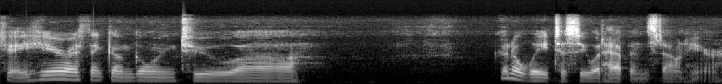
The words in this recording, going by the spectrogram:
Okay, here I think I'm going to uh, gonna wait to see what happens down here.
